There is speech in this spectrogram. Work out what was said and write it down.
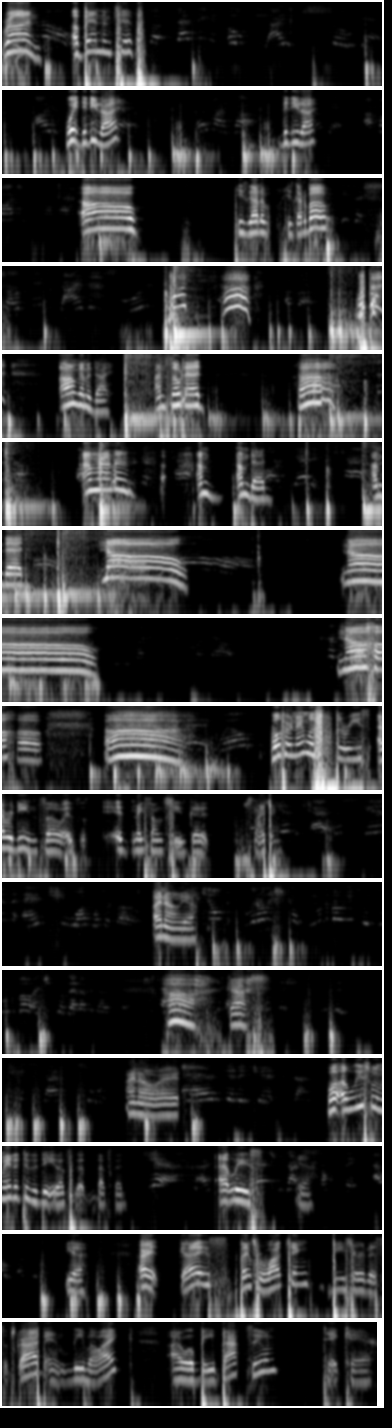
Run! Abandon ship! The- that thing is OP. I am so dead. I am Wait, did you die? Oh my god. Did you die? Watching you. Watching Oh He's got a he's got a bow. What? Ah! What the I'm gonna die. I'm so dead. Ah! I'm running. I'm I'm dead. I'm dead. No! No! No! Ah! Well, her name was Therese Everdeen, so it's it makes sense she's good at sniping. Skin. I know, yeah. She killed, literally, she killed me with a bow, she killed you with a bow, and she killed that other guy with a bow. Ah, gosh. I know, right? Well, at least we made it to the D. That's good. That's good. Yeah. At least. yeah. Yeah. Alright, guys. Thanks for watching. Be sure to subscribe and leave a like. I will be back soon. Take care.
